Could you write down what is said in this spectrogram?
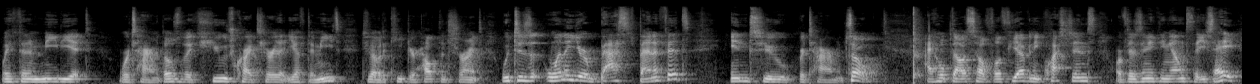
with an immediate retirement. Those are the huge criteria that you have to meet to be able to keep your health insurance, which is one of your best benefits into retirement. So, I hope that was helpful. If you have any questions or if there's anything else that you say, hey,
